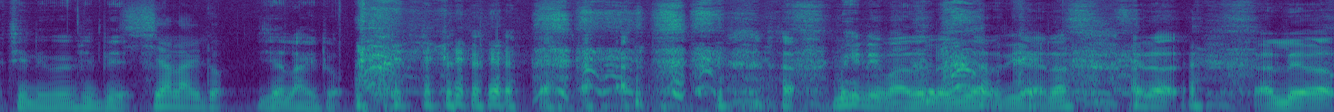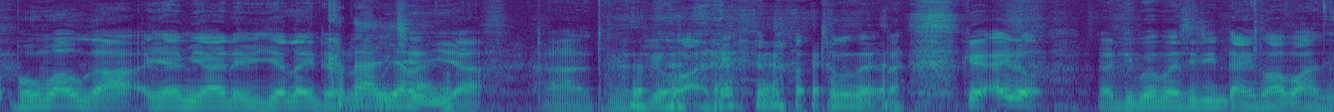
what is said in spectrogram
အခြေအနေပဲဖြစ်ဖြစ်ရက်လိုက်တော့ရက်လိုက်တော့မင်းနေပါသလိုရက်တည်းရနော်အဲ့တော့ဘုံမောက်ကအရင်များနေရက်လိုက်တယ်ကိုချင်းကြီးကအာသူပြောပါတယ်နော်ထုံးစံလားကဲအဲ့တော့ဒီပွဲမန်စီးတီးနိုင်သွားပါစီ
